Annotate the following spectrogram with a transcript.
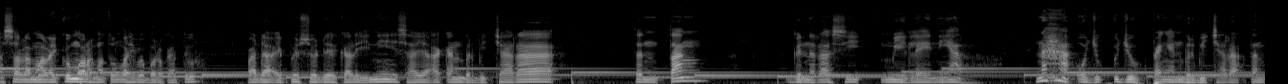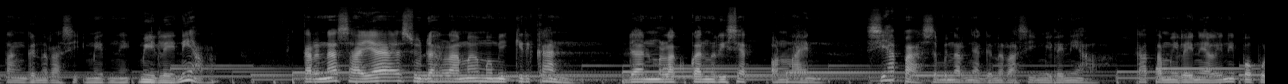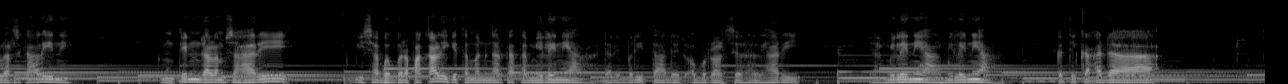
Assalamualaikum warahmatullahi wabarakatuh. Pada episode kali ini saya akan berbicara tentang generasi milenial. Nah, ujuk-ujuk pengen berbicara tentang generasi milenial karena saya sudah lama memikirkan dan melakukan riset online. Siapa sebenarnya generasi milenial? Kata milenial ini populer sekali nih. Mungkin dalam sehari bisa beberapa kali kita mendengar kata milenial dari berita dari obrolan sehari-hari. Ya milenial milenial. Ketika ada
